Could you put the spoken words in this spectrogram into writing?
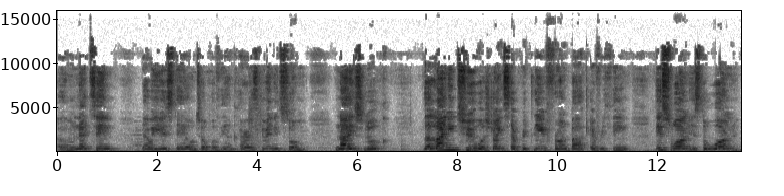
um, netting that we used there on top of the Ankaras, giving it some nice look. The lining too was joined separately, front, back, everything. This one is the one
